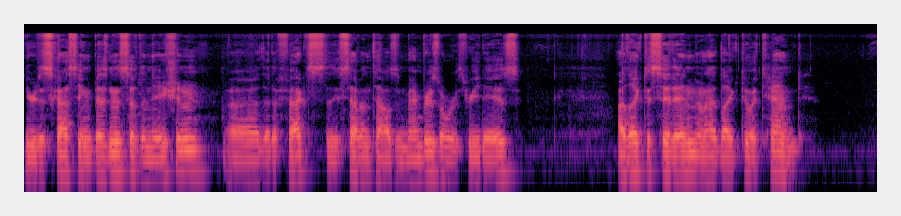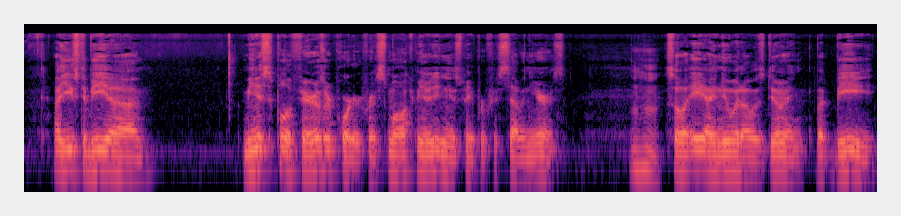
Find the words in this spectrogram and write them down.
You're discussing business of the nation uh, that affects the 7,000 members over three days. I'd like to sit in and I'd like to attend. I used to be a municipal affairs reporter for a small community newspaper for seven years. Mm-hmm. So A, I knew what I was doing, but B,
